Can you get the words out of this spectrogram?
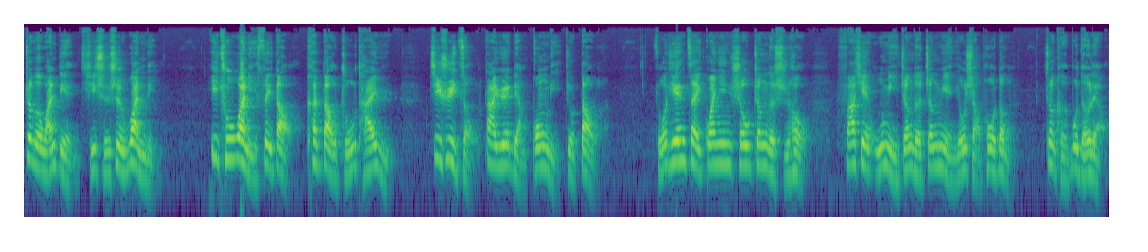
这个晚点其实是万里。一出万里隧道，看到竹台屿。继续走，大约两公里就到了。昨天在观音收针的时候，发现五米针的针面有小破洞，这可不得了。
